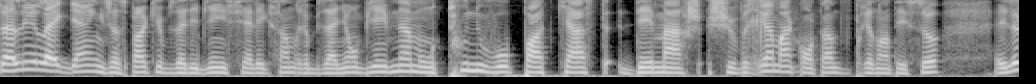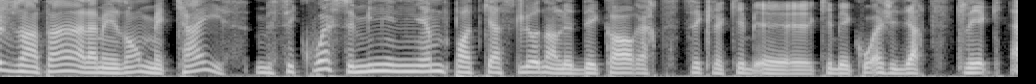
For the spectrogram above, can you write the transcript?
Salut la gang, j'espère que vous allez bien. Ici Alexandre Bisaillon. Bienvenue à mon tout nouveau podcast Démarche. Je suis vraiment content de vous présenter ça. Et là, je vous entends à la maison, mais qu'est-ce Mais c'est quoi ce millième podcast-là dans le décor artistique euh, québécois? J'ai dit artistique.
